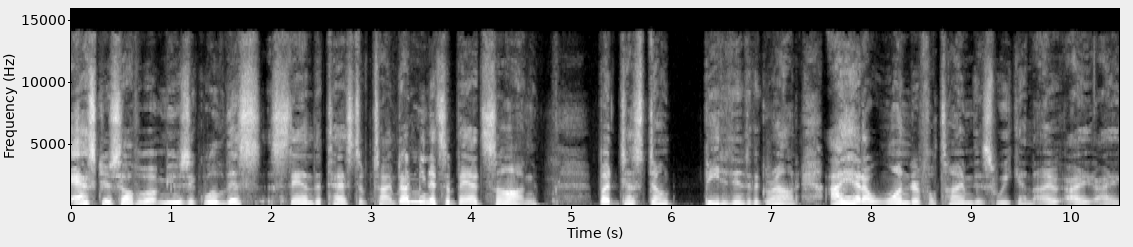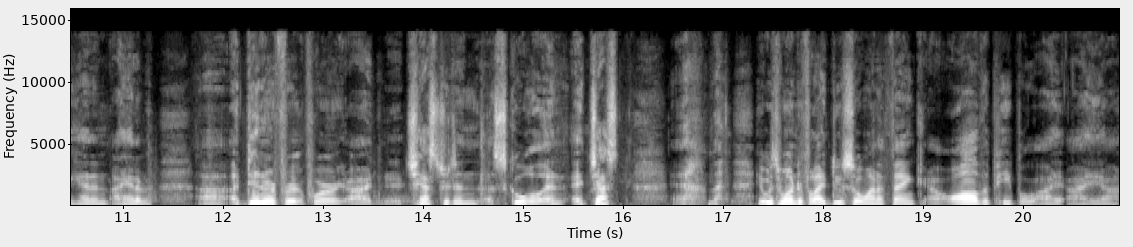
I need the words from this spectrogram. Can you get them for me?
ask yourself about music. Will this stand the test of time? Doesn't mean it's a bad song, but just don't beat it into the ground. I had a wonderful time this weekend. I, I, I had an, I had a, uh, a dinner for, for, uh, Chesterton School and it just, it was wonderful. I do so want to thank all the people I, I, uh,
